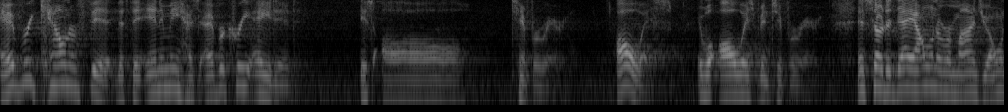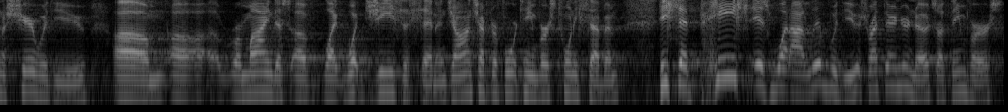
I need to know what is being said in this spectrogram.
Every counterfeit that the enemy has ever created is all temporary. Always. It will always be temporary. And so today I want to remind you, I want to share with you, um, uh, uh, remind us of like what Jesus said in John chapter 14, verse 27. He said, Peace is what I live with you. It's right there in your notes, our theme verse.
